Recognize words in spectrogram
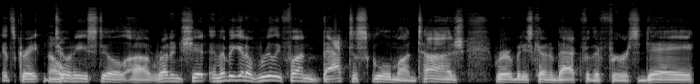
It's great. Toni's still uh, running shit. And then we get a really fun back to school montage where everybody's coming back for their first day.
